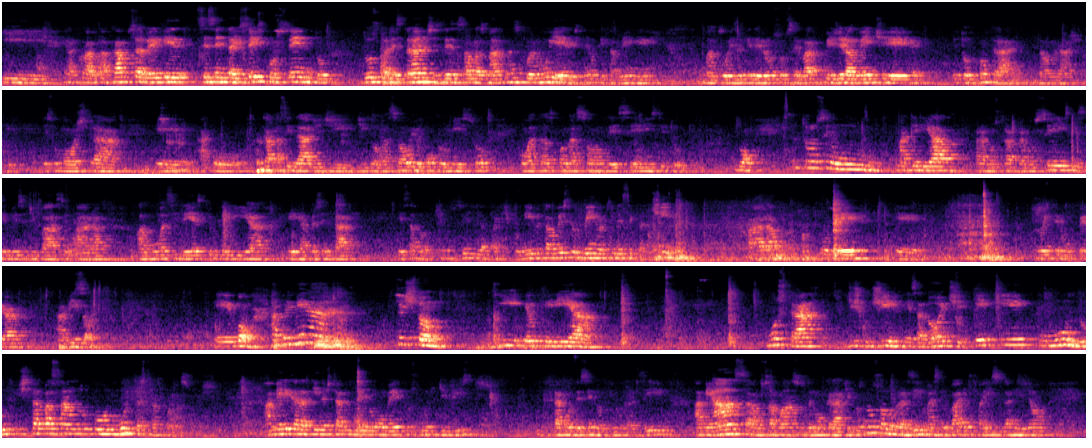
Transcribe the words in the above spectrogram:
e acabo de saber que 66% dos palestrantes dessas aulas magnas foram mulheres, né, o que também é uma coisa que devemos observar, porque geralmente é, é todo o contrário. Então, eu acho que isso mostra a, a, capacidade de, de inovação e o compromisso com a transformação desse instituto. Bom, eu trouxe um material para mostrar para vocês, que servisse de base para algumas ideias que eu queria é, apresentar essa noite. Não sei se já está disponível, talvez eu venha aqui nesse cantinho para poder é, não interromper a, visão. É, bom, a primeira questão que eu queria mostrar, discutir essa noite é que o mundo está passando por muitas transformações. A América Latina está vivendo momentos muito difíceis, o que está acontecendo aqui no Brasil, ameaça aos avanços democráticos, não só no Brasil, mas em vários países da região,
